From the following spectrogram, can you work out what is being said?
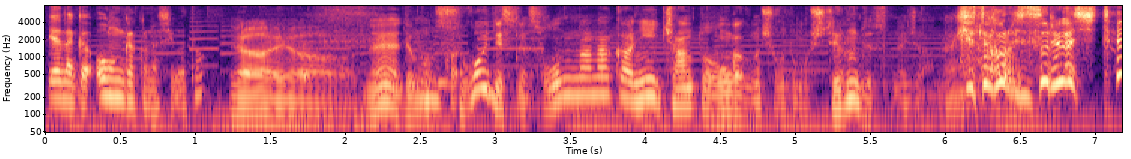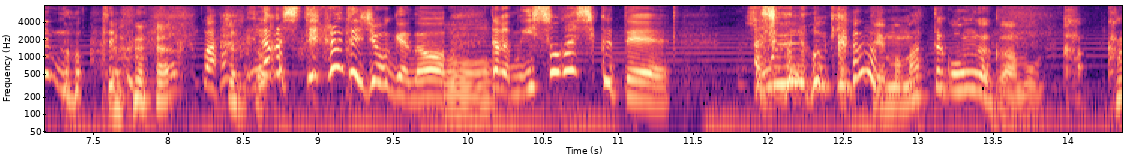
やなんか音楽の仕事？いやいやねでもすごいですね。そんな中にちゃんと音楽の仕事もしてるんですねじゃあね。いやだからそれがしてんのって。まあなんかしてるんでしょうけど。うん。だから忙しくて。そういう時ってもう全く音楽はもうか考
